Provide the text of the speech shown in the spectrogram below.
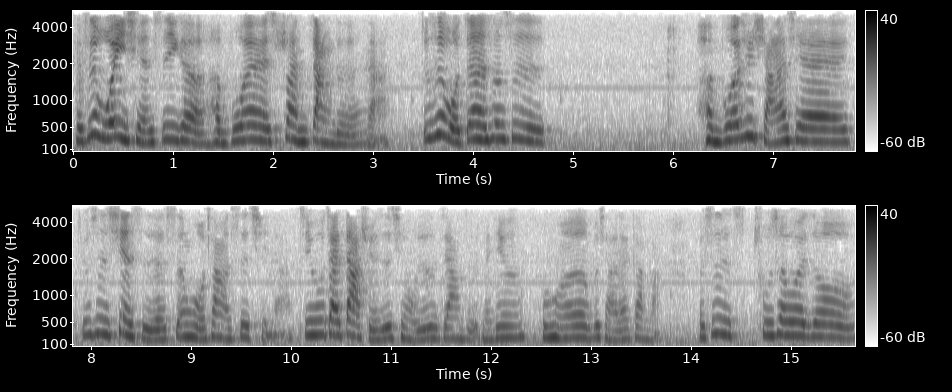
可是我以前是一个很不会算账的人啊，就是我真的就是，很不会去想那些就是现实的生活上的事情啊。几乎在大学之前，我就是这样子，每天浑浑噩噩，不晓得在干嘛。可是出社会之后，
